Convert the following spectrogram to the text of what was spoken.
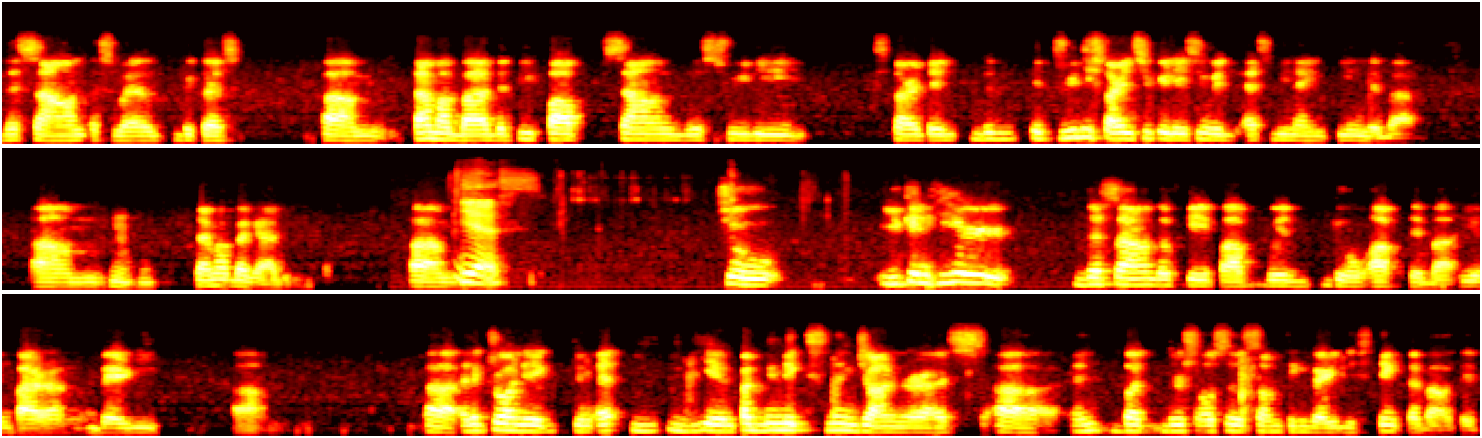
the sound as well, because um, tama ba, the P-pop sound was really started. It really started circulating with SB19, diba? Um, Mhm. tama ba, Gabby? Um, Yes. So, you can hear the sound of K-pop with Go Up, diba? Yung parang very um, uh, electronic, yung EDM, pag-mix ng genres, uh, and but there's also something very distinct about it.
